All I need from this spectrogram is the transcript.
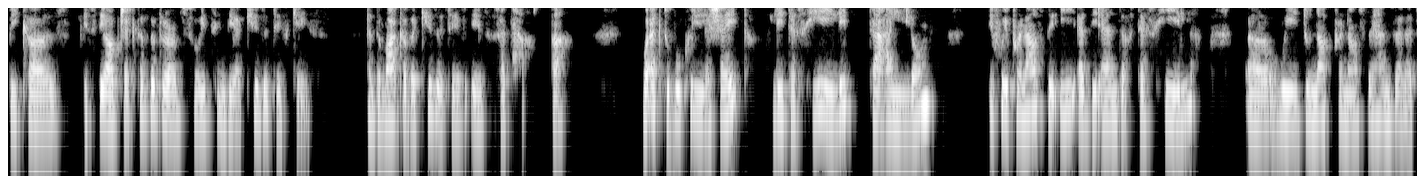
because it's the object of the verb, so it's in the accusative case. And the mark of accusative is fatha. A. وأكتب كل شيء لتسهيل التعلم. If we pronounce the E at the end of تسهيل, uh, we do not pronounce the hamza that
